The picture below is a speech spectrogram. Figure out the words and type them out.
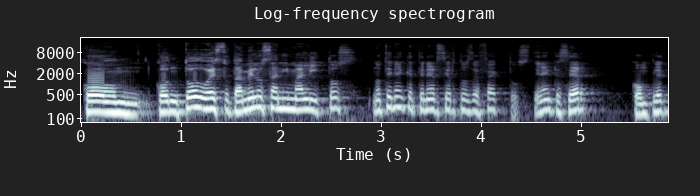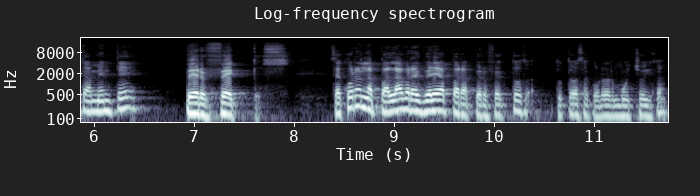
con, con, todo esto. También los animalitos no tienen que tener ciertos defectos, tienen que ser completamente perfectos. ¿Se acuerdan la palabra hebrea para perfecto? Tú te vas a acordar mucho, hija,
